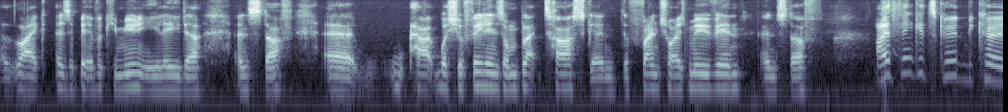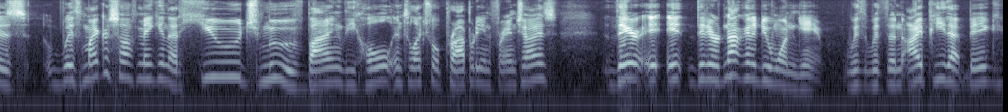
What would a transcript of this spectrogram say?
like as a bit of a community leader and stuff. Uh, how, what's your feelings on Black Tusk and the franchise moving and stuff? I think it's good because with Microsoft making that huge move, buying the whole intellectual property and franchise, they're it, it they're not going to do one game with with an IP that big.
